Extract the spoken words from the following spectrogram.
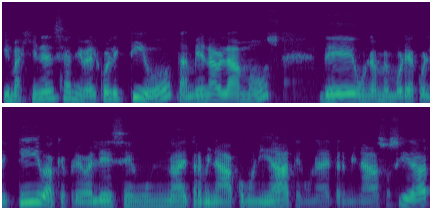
imagínense a nivel colectivo, también hablamos de una memoria colectiva que prevalece en una determinada comunidad, en una determinada sociedad,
